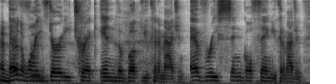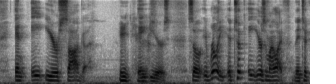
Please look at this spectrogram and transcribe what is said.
And they're the ones. every dirty trick in the book you can imagine. Every single thing you can imagine. An eight-year saga eight years. eight years. So it really it took eight years of my life. They took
